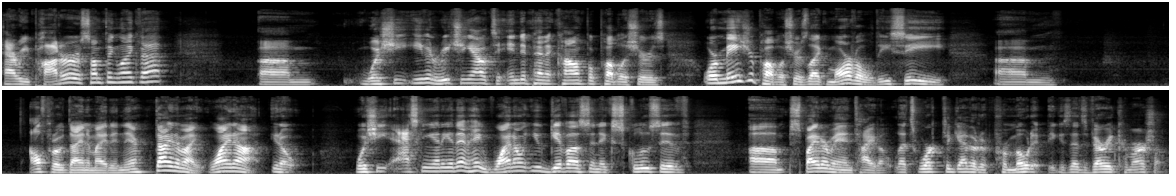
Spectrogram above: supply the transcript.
Harry Potter or something like that? Um, was she even reaching out to independent comic book publishers or major publishers like Marvel, DC? Um, I'll throw Dynamite in there. Dynamite, why not? You know, Was she asking any of them, hey, why don't you give us an exclusive um, Spider Man title? Let's work together to promote it because that's very commercial.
